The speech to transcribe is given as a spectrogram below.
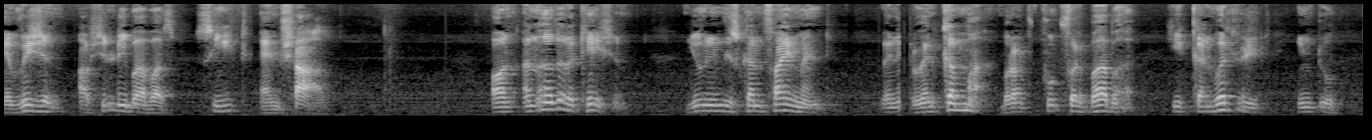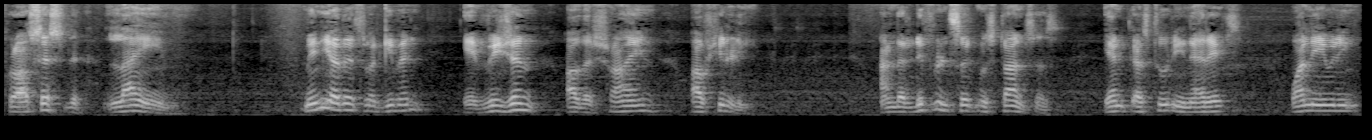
a vision of Shirdi Baba's seat and shawl. On another occasion, during this confinement, when Venkamma brought food for Baba, he converted it into processed lime. Many others were given a vision of the shrine of Shirdi. Under different circumstances, N. Kasturi narrates, one evening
